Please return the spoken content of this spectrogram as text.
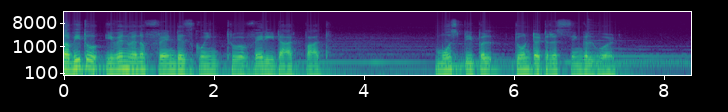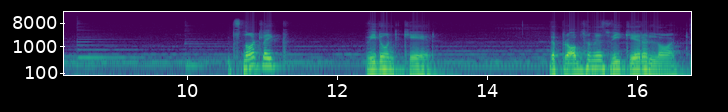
तभी तो even when a friend is going through a very dark path most people don't utter a single word. It's not like we don't care. The problem is we care a lot.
